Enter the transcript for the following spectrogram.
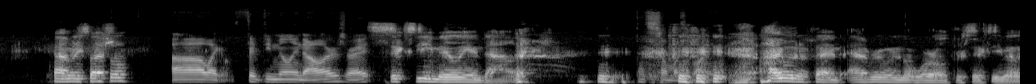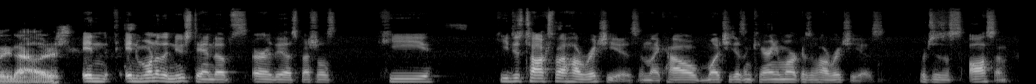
comedy special? Uh, like fifty million dollars, right? Sixty million dollars. That's so much money. I would offend everyone in the world for sixty million dollars. In in one of the new stand-ups or the uh, specials, he he just talks about how rich he is and like how much he doesn't care anymore because of how rich he is, which is awesome.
